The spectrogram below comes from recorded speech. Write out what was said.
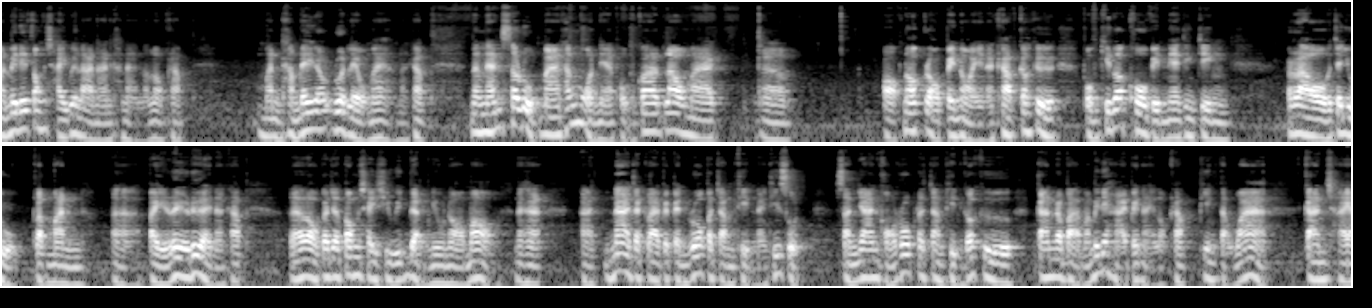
มันไม่ได้ต้องใช้เวลานานขนาดนั้นหรอกครับ มันทำได้รวดเร็วมากนะครับ ดังนั้นสรุปมาทั้งหมดเนี่ยผมก็เล่ามาออออกนอกกรอบไปหน่อยนะครับ ก็คือผมคิดว่าโควิดเนี่ยจริง ๆ เราจะอยู่กับมันไปเรื่อยๆนะครับ แล้วเราก็จะต้องใช้ชีวิตแบบ new normal นะฮะน่าจะกลายไปเป็นโรคประจำถิ่นในที่สุด สัญญาณของโรคประจำถิ่นก็คือการระบาดมันไม่ได้หายไปไหนหรอกครับ เพียงแต่ว่าการใช้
